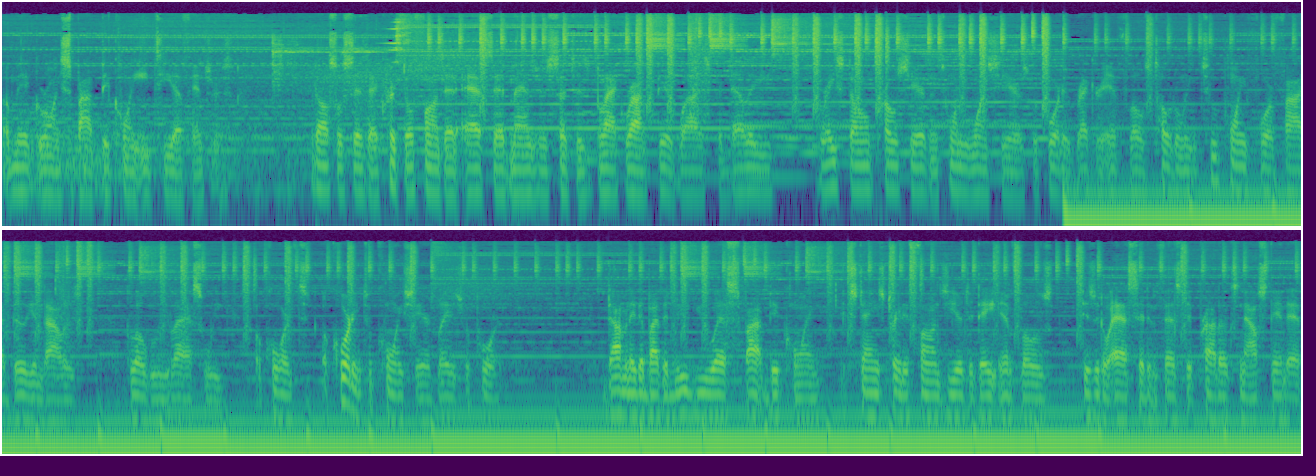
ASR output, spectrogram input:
amid growing spot Bitcoin ETF interest. It also says that crypto funds at asset managers such as BlackRock, Bitwise, Fidelity, Greystone, ProShares, and 21 Shares reported record inflows totaling $2.45 billion globally last week, according to, according to CoinShares' latest report dominated by the new U.S. spot Bitcoin. Exchange traded funds year to date inflows, digital asset invested products now stand at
